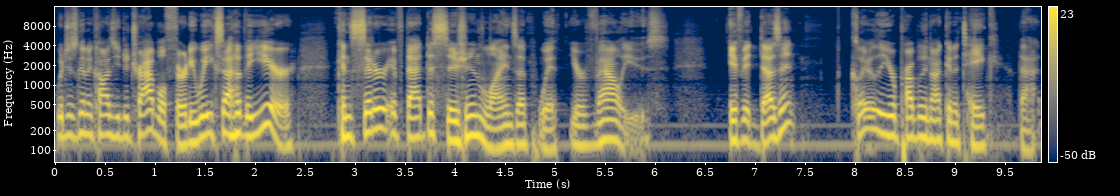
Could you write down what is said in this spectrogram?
which is going to cause you to travel 30 weeks out of the year, consider if that decision lines up with your values. If it doesn't, clearly you're probably not going to take that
